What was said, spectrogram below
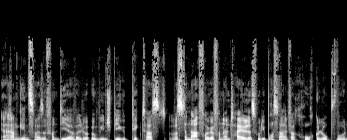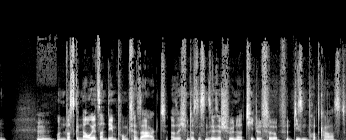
Herangehensweise von dir, weil du irgendwie ein Spiel gepickt hast, was der Nachfolger von einem Teil ist, wo die Bosse einfach hoch gelobt wurden. Mhm. Und was genau jetzt an dem Punkt versagt. Also ich finde, das ist ein sehr, sehr schöner Titel für, für diesen Podcast,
